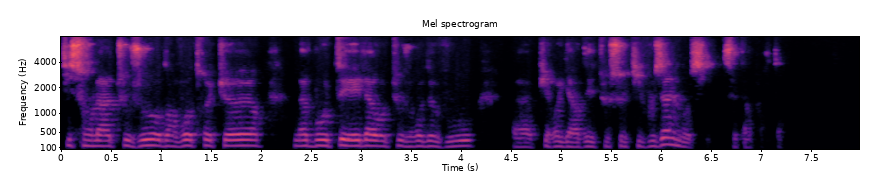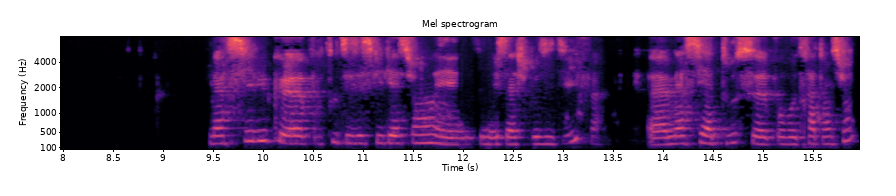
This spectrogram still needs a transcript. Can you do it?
qui sont là toujours dans votre cœur, la beauté est là autour de vous, puis regardez tous ceux qui vous aiment aussi, c'est important. Merci Luc euh, pour toutes ces explications et ces messages positifs. Euh, merci à tous euh, pour votre attention.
